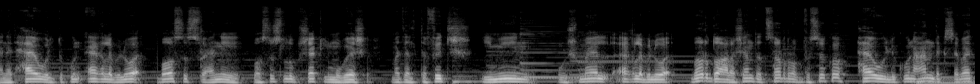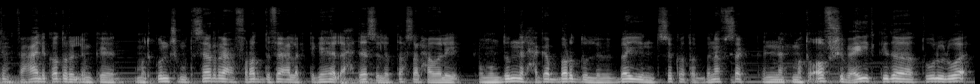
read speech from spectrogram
يعني تحاول تكون أغلب الوقت باصص في عينيه باصص له بشكل مباشر ما تلتفتش يمين وشمال أغلب الوقت. برضه علشان تتصرف بثقة حاول يكون عندك ثبات انفعالي قدر الإمكان وما تكونش متسرع في رد فعلك تجاه الأحداث اللي بتحصل حواليك. ومن ضمن الحاجات برضه اللي بتبين ثقتك بنفسك إنك ما تقفش بعيد كده طول الوقت.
